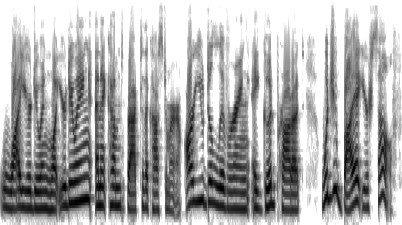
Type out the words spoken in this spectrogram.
why you're doing what you're doing. And it comes back to the customer. Are you delivering a good product? Would you buy it yourself?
